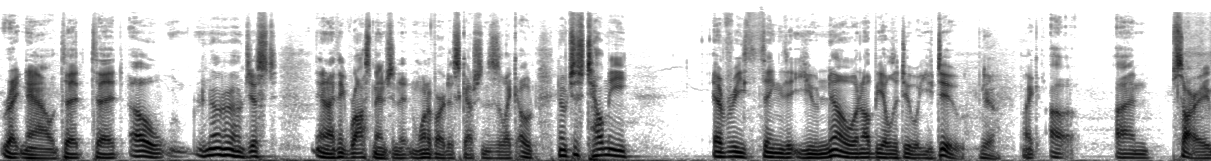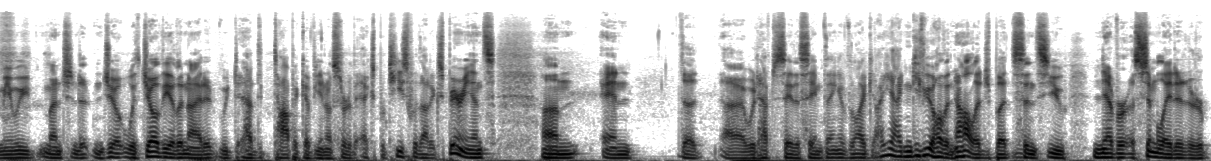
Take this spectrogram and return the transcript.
right now. That that oh no no no just and I think Ross mentioned it in one of our discussions is like oh no just tell me everything that you know and I'll be able to do what you do. Yeah. Like, uh, I'm sorry. I mean, we mentioned it in Joe, with Joe the other night. It, we had the topic of, you know, sort of expertise without experience. Um, and the I would have to say the same thing of like, oh, yeah, I can give you all the knowledge, but since you never assimilated it or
